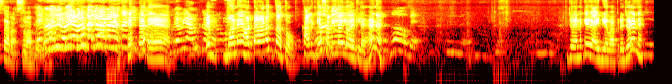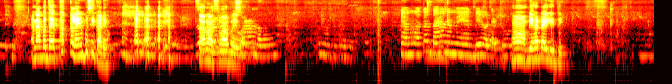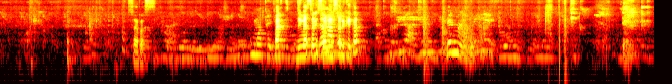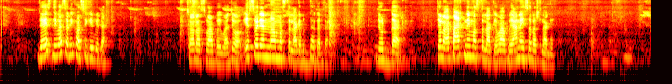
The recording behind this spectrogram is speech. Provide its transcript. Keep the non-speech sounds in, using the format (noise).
સરસ વાહ ભાઈ એ મને હટાવવાનો જ નહોતો ખાલી બે સડી લઈ લો એટલે, હે ને? જો એને કેવી આઈડિયા વાપર્યો જોઈએ ને? અને આ બધાએ ફક્ક લઈને ભૂસી કાઢ્યો. સરસ, વાહ ભાઈ, વાહ. હા, બે હટાઈ લીધી. સરસ. પાર્થ દિવસ સરી સળી સરી કર જયેશ દિવસ સડી ખસી ગઈ બેટા સરસ વાહ ભાઈ વાહ જો ઐશ્વર્યાને ન મસ્ત લાગે બધા કરતા જોરદાર ચલો આ પાઠ નહીં મસ્ત લાગે વાહ ભાઈ આ નહીં સરસ લાગે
